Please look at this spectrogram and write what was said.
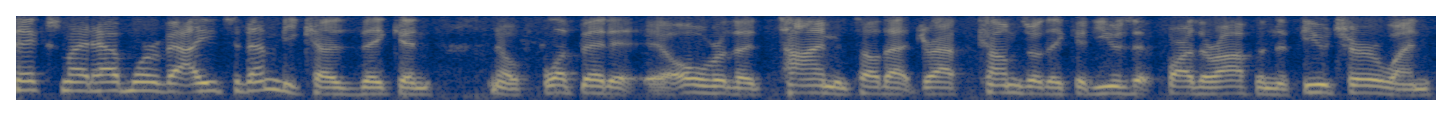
picks might have more value to them because they can, you know, flip it eh, over the time until that draft comes, or they could use it farther off in the future when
